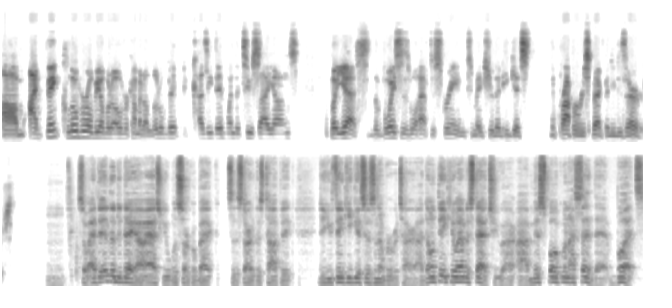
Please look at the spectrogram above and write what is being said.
Um, I think Kluber will be able to overcome it a little bit because he did win the two Cy Youngs. But yes, the voices will have to scream to make sure that he gets the proper respect that he deserves. Mm-hmm. So at the end of the day, I'll ask you, we'll circle back to the start of this topic. Do you think he gets his number retired? I don't think he'll have a statue. I, I misspoke when I said that, but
